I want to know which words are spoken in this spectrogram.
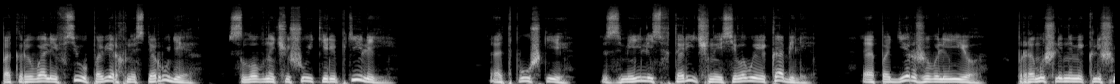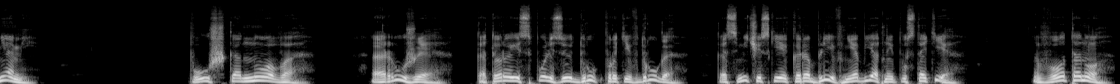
покрывали всю поверхность орудия, словно чешуйки рептилий. От пушки змеились вторичные силовые кабели, а поддерживали ее промышленными клешнями. Пушка Нова. Оружие, которое используют друг против друга космические корабли в необъятной пустоте. Вот оно,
